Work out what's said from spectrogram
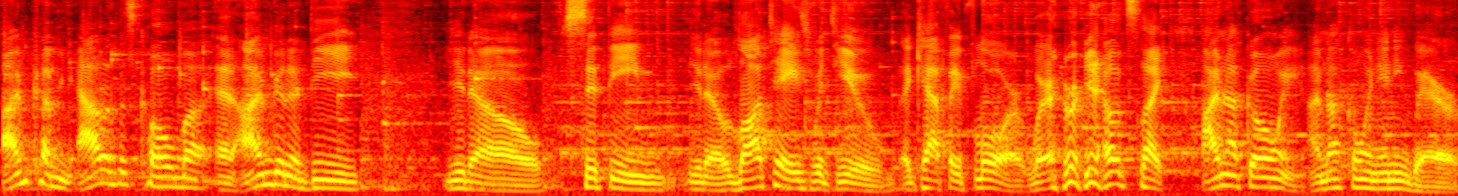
I'm coming out of this coma and I'm gonna be, you know, sipping, you know, lattes with you at Cafe Flore, wherever, you know, it's like, I'm not going, I'm not going anywhere.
